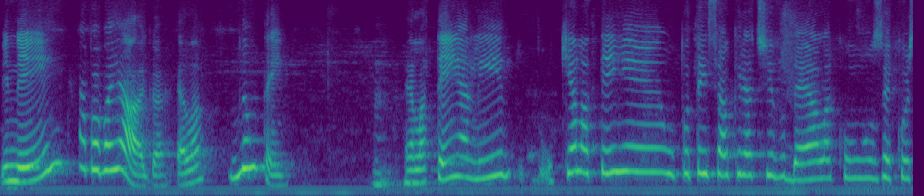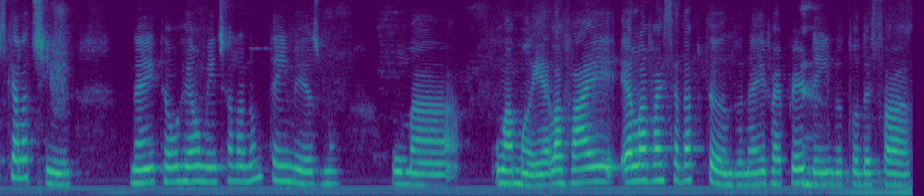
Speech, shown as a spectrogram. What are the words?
e nem a Baba Yaga. Ela não tem. Uhum. Ela tem ali, o que ela tem é o potencial criativo dela com os recursos que ela tinha. Né? Então, realmente, ela não tem mesmo uma, uma mãe. Ela vai, ela vai se adaptando, né? E vai perdendo toda essa,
